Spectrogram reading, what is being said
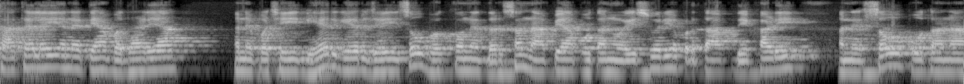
સાથે લઈ અને ત્યાં પધાર્યા અને પછી ઘેર ઘેર જઈ સૌ ભક્તોને દર્શન આપ્યા, પોતાનો ઐશ્વર્ય પ્રતાપ દેખાડી અને સૌ પોતાના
